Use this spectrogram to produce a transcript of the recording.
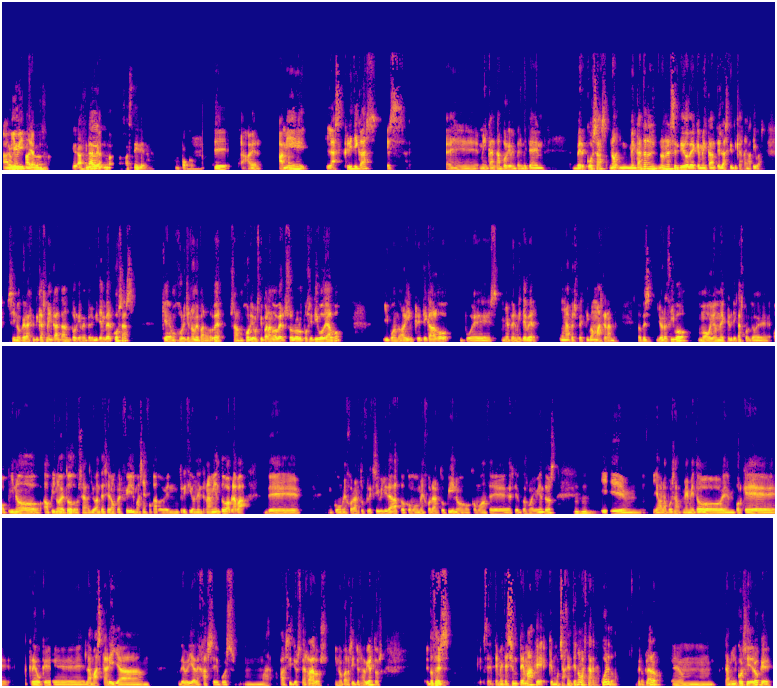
a mí, al final nos fastidia un poco. a ver, a mí las críticas es, eh, me encantan porque me permiten ver cosas, no, me encantan no en el sentido de que me encanten las críticas negativas, sino que las críticas me encantan porque me permiten ver cosas que a lo mejor yo no me he parado a ver. O sea, a lo mejor yo me estoy parando a ver solo lo positivo de algo y cuando alguien critica algo, pues me permite ver una perspectiva más grande. Entonces, yo recibo mogollón de críticas porque eh, opino, opino de todo. O sea, yo antes era un perfil más enfocado en nutrición, entrenamiento, hablaba de cómo mejorar tu flexibilidad o cómo mejorar tu pino o cómo hacer ciertos movimientos. y, ahora pues me meto en por qué creo que la mascarilla debería dejarse pues para sitios cerrados y no para sitios abiertos. Entonces, te metes en un tema que, mucha gente no va a estar de acuerdo. Pero claro, em, también considero que,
